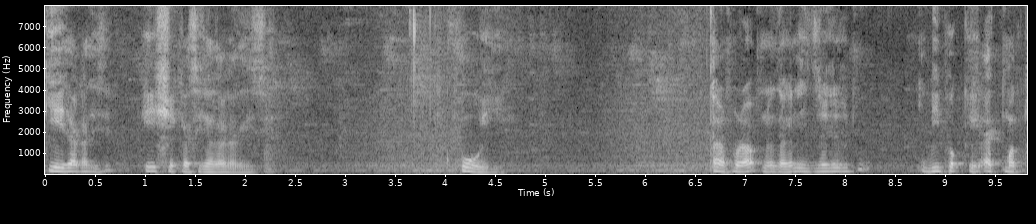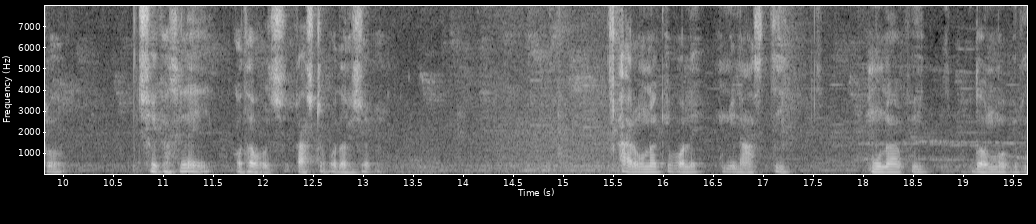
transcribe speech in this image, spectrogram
কে জায়গা দিয়েছে? এই শেখ হাসিনা জায়গা দিয়েছে। কই তারপর আপনি দেখেন ইসরায়েলের বিপক্ষে একমাত্র শেখ হাসিনাই কথা বলছে, রাষ্ট্রপ্রধান হিসেবে। আর ওনাকে বলে, উনি নাস্তিক, মুনাফিক, ধর্মবিরোধী।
